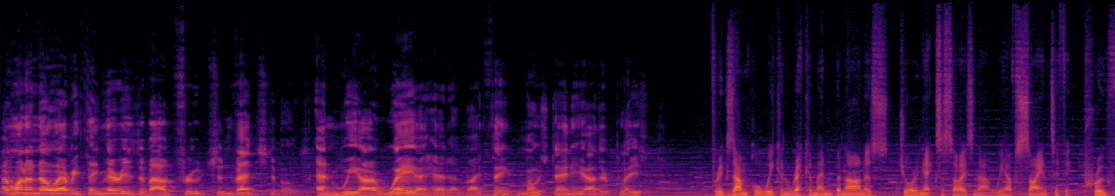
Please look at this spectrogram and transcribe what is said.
I want to know everything there is about fruits and vegetables. And we are way ahead of, I think, most any other place. For example, we can recommend bananas during exercise now. We have scientific proof.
